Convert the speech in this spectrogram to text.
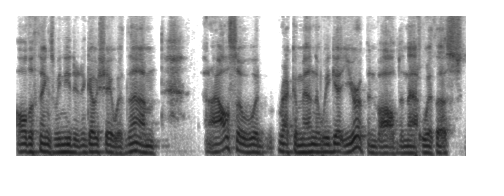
all the things we need to negotiate with them. And I also would recommend that we get Europe involved in that with us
